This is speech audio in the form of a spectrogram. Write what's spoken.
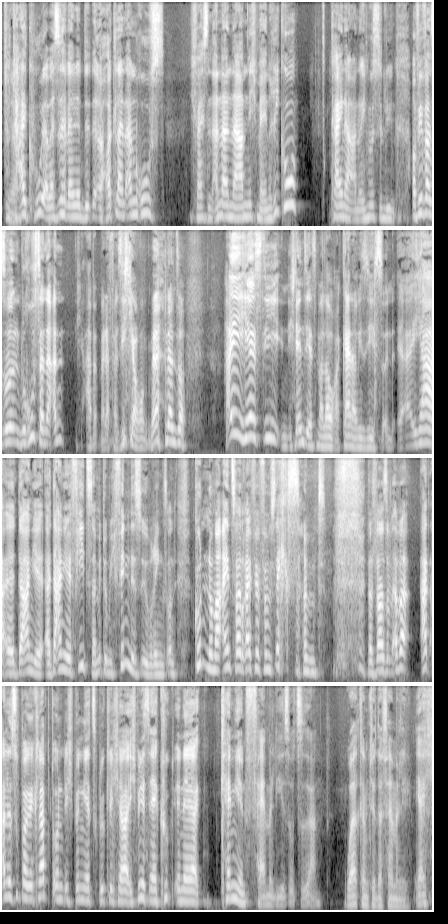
Total cool, aber es ist, wenn du eine Hotline anrufst, ich weiß einen anderen Namen nicht mehr, Enrico? Keine Ahnung, ich müsste lügen. Auf jeden Fall so, du rufst dann an, ich arbeite bei der Versicherung, ne? Und dann so, hi, hier ist die, ich nenne sie jetzt mal Laura, keiner wie sie ist. Und, äh, ja, äh, Daniel, äh, Daniel Fietz, damit du mich findest übrigens. Und Kundennummer 1, 2, 3, 4, 5, 6. Und das war so, aber hat alles super geklappt und ich bin jetzt glücklicher, ich bin jetzt in der, in der Canyon Family sozusagen. Welcome to the family. Ja, ich,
